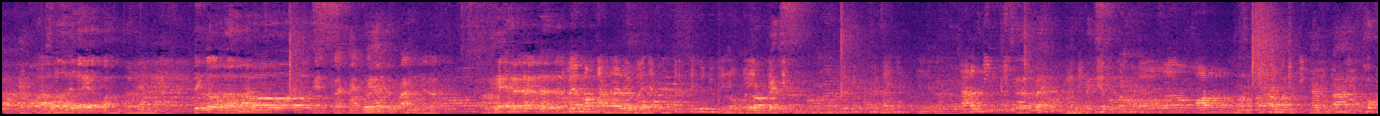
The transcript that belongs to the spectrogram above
Oke, Awal dia kayak wah boleh nih. Tapi kalau lama aku ya? depan. tapi emang karena ada banyak interest gue juga nyobain dikit. Banyak karena dikit. Standby, dikit kalau core Nomor sama, dikit eh, ah, oh,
